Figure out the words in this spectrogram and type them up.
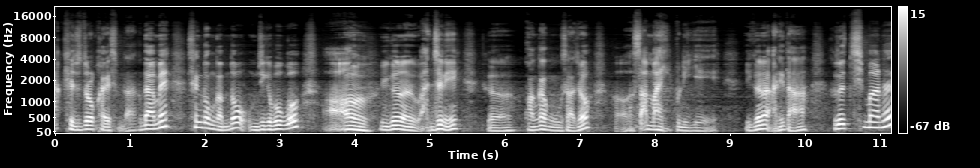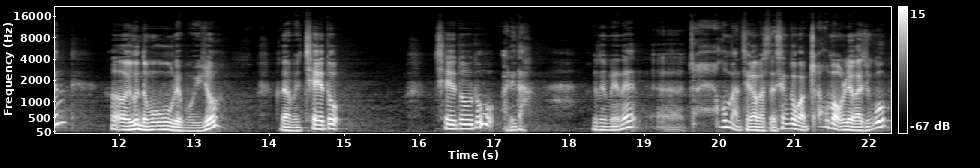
딱 해주도록 하겠습니다. 그 다음에 생동감도 움직여보고, 아우, 이거는 완전히 그 관광공사죠. 어, 쌈마이 분위기. 이거는 아니다. 그렇지만은, 어, 이건 너무 우울해 보이죠? 그 다음에 채도, 채도도 아니다. 그러면은, 어, 조금만 제가 봤을 때 생동감 조금만 올려가지고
